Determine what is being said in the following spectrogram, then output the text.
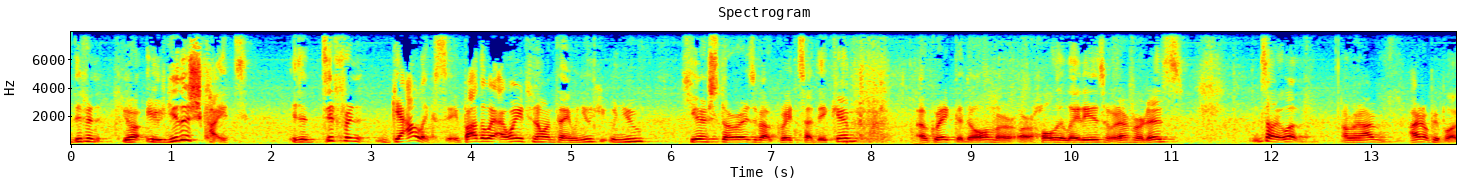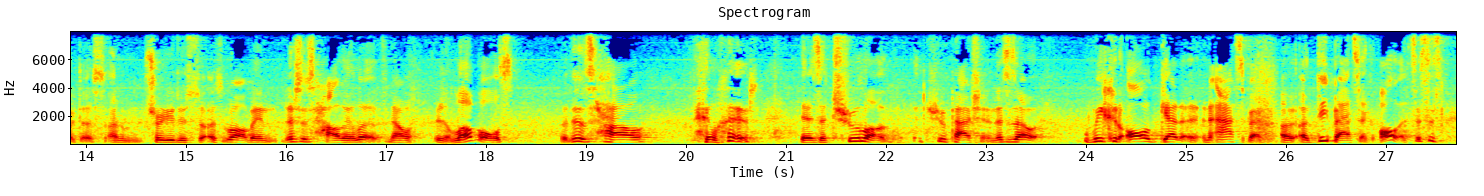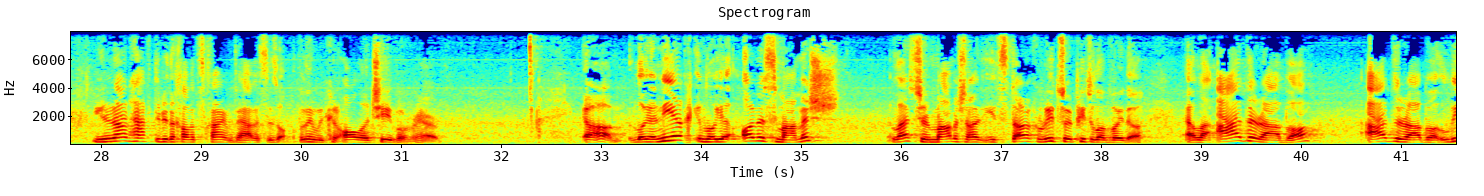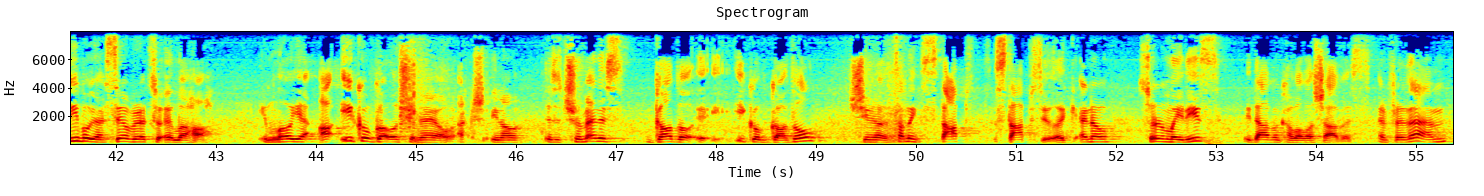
different your your Yiddishkeit is a different galaxy. By the way, I want you to know one thing. When you, when you hear stories about great tzaddikim, or great gadolim, or, or holy ladies, or whatever it is, that's how they live. I mean, I've, I know people like this. I'm sure you do as well. I mean, this is how they live. Now, there's levels, but this is how they live. There's a true love, a true passion. This is how we could all get an aspect, a, a deep aspect. All this. This is you do not have to be the Chofetz Chaim to have this. This is something we can all achieve over here. Um, unless you're mamish ritzu avoda, ela adaraba, adaraba libo yasev ritzu elaha. Im lo ikov gadol sheneo. Actually, you know, there's a tremendous gadol ikov gadol. Shino, something stops stops you. Like I know certain ladies, they daven Kabbalah Shabbos, and for them,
